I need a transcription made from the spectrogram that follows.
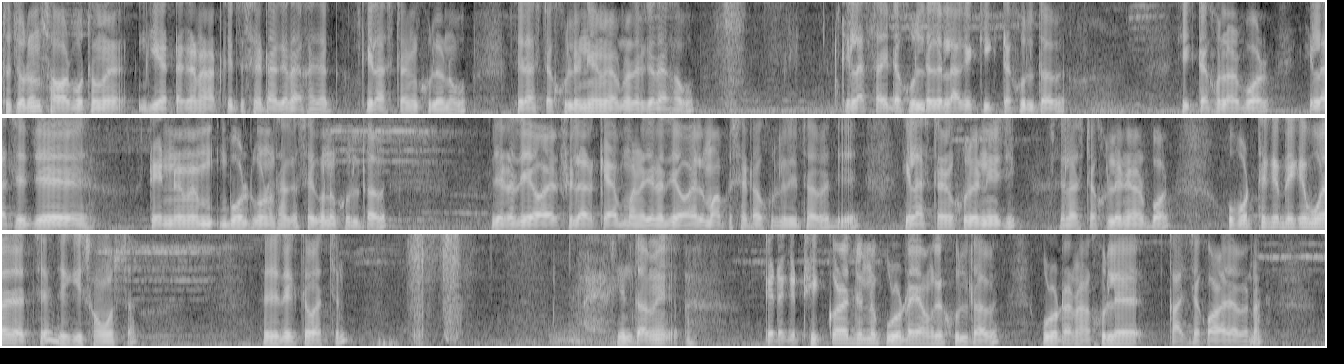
তো চলুন, সবার প্রথমে গিয়ারটা কেন আটকেছে সেটা আগে দেখা যাক। ক্লাসটা আমি খুলে নেব। ক্লাসটা খুলে নিয়ে আমি আপনাদেরকে দেখাবো। ক্লাস সাইডটা খুলতে গেলে আগে কিকটা খুলতে হবে। কিকটা খোলার পর ক্লাচের যে টেন এম বোল্টগুলো থাকে, সেগুলো খুলতে হবে। যেটা দিয়ে অয়েল ফিলার ক্যাপ মানে যেটা দিয়ে অয়েল মাপে, সেটাও খুলে দিতে হবে। দিয়ে ক্লাচটা আমি খুলে নিয়েছি। ক্লাচটা খুলে নেওয়ার পর উপর থেকে দেখে বোঝা যাচ্ছে যে কী সমস্যা। এই যে দেখতে পাচ্ছেন। কিন্তু আমি এটাকে ঠিক করার জন্য পুরোটাই আমাকে খুলতে হবে। পুরোটা না খুলে কাজটা করা যাবে না।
